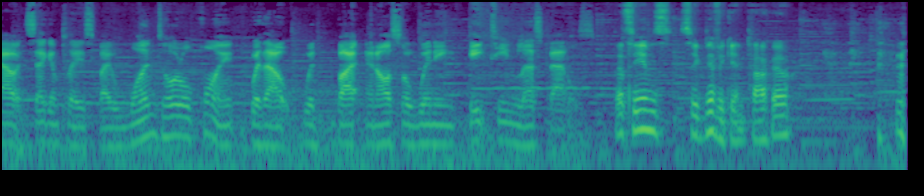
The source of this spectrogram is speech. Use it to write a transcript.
out second place by one total point without with but and also winning 18 less battles. That seems significant, Taco.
